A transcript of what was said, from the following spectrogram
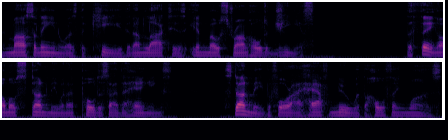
and Marceline was the key that unlocked his inmost stronghold of genius. The thing almost stunned me when I pulled aside the hangings. Stunned me before I half knew what the whole thing was.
